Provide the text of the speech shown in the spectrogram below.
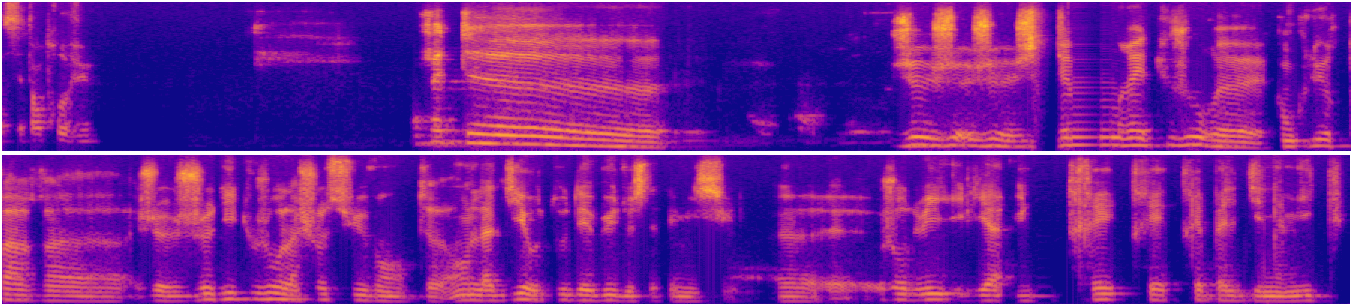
cette entrevue En fait, euh, j'aimerais toujours euh, conclure par, euh, je, dis toujours la chose suivante. On l'a dit au tout début de cette émission. Euh, Aujourd'hui, il y a une très, très, très belle dynamique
